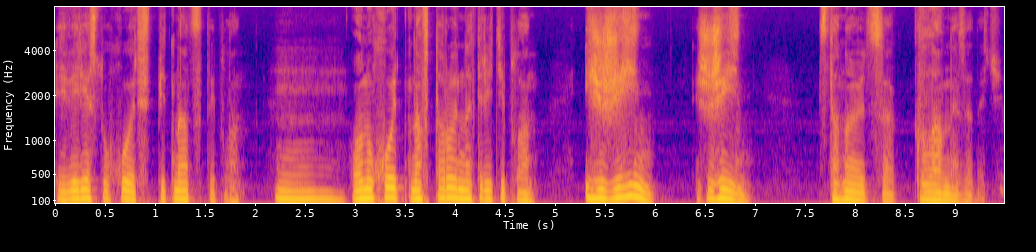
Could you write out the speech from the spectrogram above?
Эверест уходит в 15 план. Он уходит на второй, на третий план. И жизнь, жизнь становится главной задачей.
